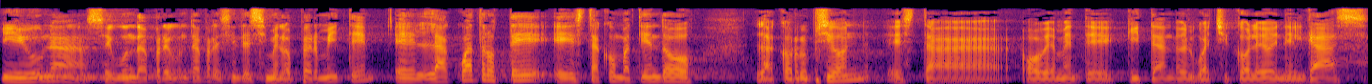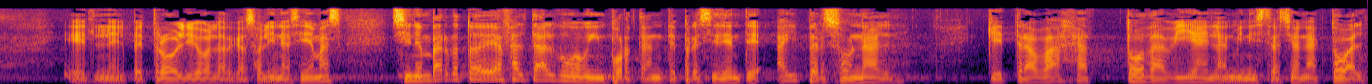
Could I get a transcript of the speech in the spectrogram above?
Y una segunda pregunta, presidente, si me lo permite. Eh, la 4T está combatiendo la corrupción, está obviamente quitando el huachicoleo en el gas, en el petróleo, las gasolinas y demás. Sin embargo, todavía falta algo importante, presidente. Hay personal que trabaja todavía en la administración actual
